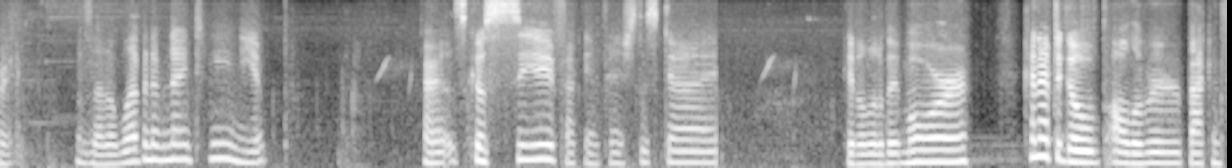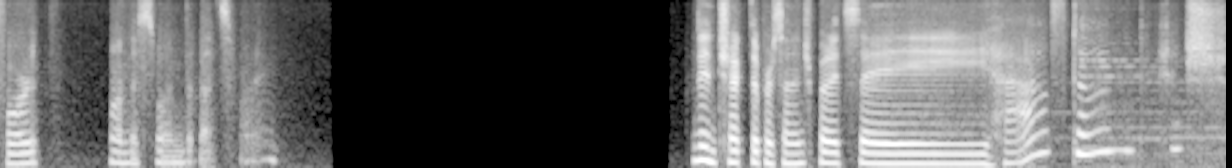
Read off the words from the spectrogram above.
Alright. Was that 11 of 19? Yep. Alright, let's go see if I can finish this guy. Get a little bit more. Kind of have to go all over, back and forth on this one, but that's fine. I didn't check the percentage, but I'd say half done-ish?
